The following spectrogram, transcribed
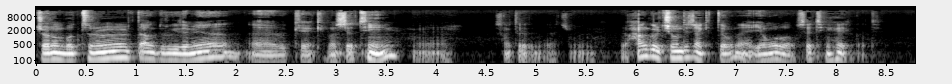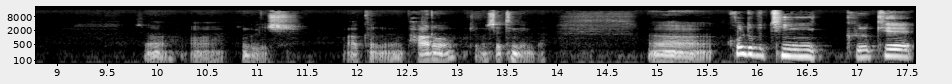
저런 버튼을 딱 누르게 되면 예, 이렇게 기본 세팅 예, 상태가 됩니다. 지금 한글 지원되지 않기 때문에 영어로 세팅해야 될 것 같아요. 그래서 어, English 마크는 바로 기본 세팅됩니다. 어, cold 부팅이 그렇게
